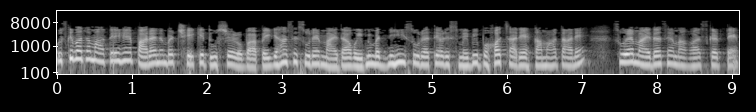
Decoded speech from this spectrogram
اس کے بعد ہم آتے ہیں پارہ نمبر چھ کے دوسرے ربا پہ۔ یہاں سے سورہ معدہ وہی بھی مدنی ہی صورت ہے اور اس میں بھی بہت سارے احکامات آ رہے ہیں۔ سورہ معدہ سے ہم آغاز کرتے ہیں۔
